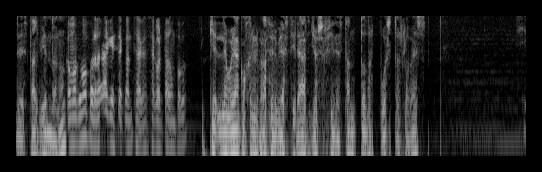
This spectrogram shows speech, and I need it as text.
Estás viendo, ¿no? ¿Cómo, cómo? Perdona, que se, ha- se ha cortado un poco. Que Le voy a coger el brazo y le voy a estirar. Josephine, están todos puestos, ¿lo ves? Sí, sí.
